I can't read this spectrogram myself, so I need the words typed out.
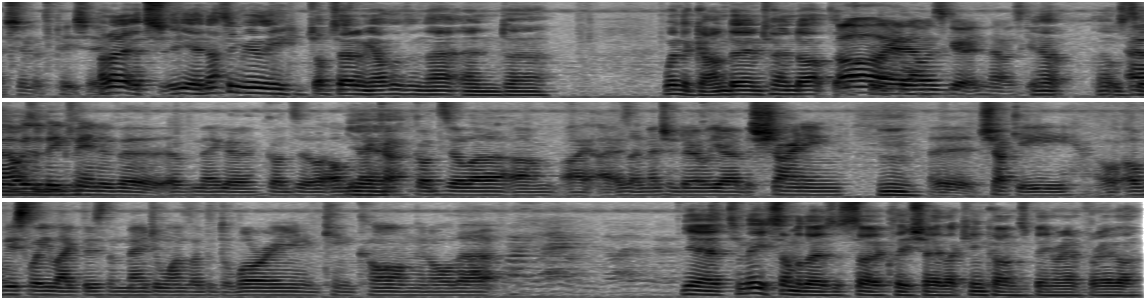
I assume it's PC. I don't. know, It's yeah. Nothing really jumps out at me other than that, and uh, when the Gundam turned up. That was Oh pretty yeah, cool. that was good. That was good. yeah, that was. Uh, I was a big fan of, uh, of Mega Godzilla, or Yeah. Mecha Godzilla. Um, I, I, as I mentioned earlier, The Shining, Mm, uh, Chucky. O- Obviously, like there's the major ones like the DeLorean and King Kong and all that. yeah, to me, some of those are so cliche. Like King Kong's been around forever,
